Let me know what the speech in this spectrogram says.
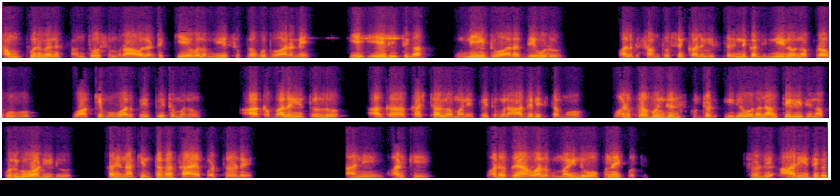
సంపూర్ణమైన సంతోషం రావాలంటే కేవలం యేసు ప్రభు ద్వారానే. ఏ ఏ రీతిగా? నీ ద్వారా దేవుడు వాళ్ళకి సంతోషం కలిగిస్తాడు. ఎందుకంటే నీలో ఉన్న ప్రభు వాక్యము వాళ్ళకి ఎప్పుడైతే మనం ఆ యొక్క బలహీనతల్లో ఆ యొక్క కష్టాల్లో మనం ఎప్పుడైతే మనం ఆదరిస్తామో వాడు ప్రభుని తెలుసుకుంటాడు. ఈడెవడో నాకు తెలియదు నా పొరుగువాడు కానీ నాకు ఇంతగా సహాయపడుతున్నాడే? అని వాడికి వాడు వాళ్ళకి మైండ్ ఓపెన్ అయిపోతుంది. చూడండి ఆ రీతిగా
